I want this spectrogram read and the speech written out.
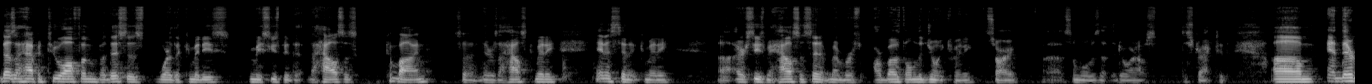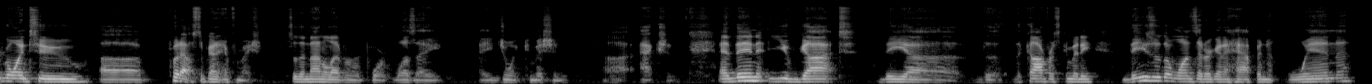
doesn't happen too often, but this is where the committees, I mean, excuse me, the, the houses combine. So there's a House committee and a Senate committee, uh, or excuse me, House and Senate members are both on the Joint Committee. Sorry, uh, someone was at the door and I was distracted. Um, and they're going to uh, put out some kind of information. So the 9/11 report was a a Joint Commission uh, action, and then you've got the uh, the the conference committee. These are the ones that are going to happen when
